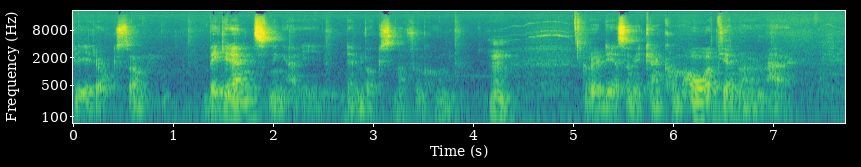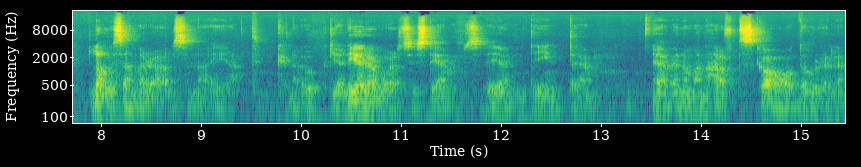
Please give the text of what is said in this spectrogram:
blir det också begränsningar i den vuxna funktionen. Mm. Och det är det som vi kan komma åt genom de här långsamma rörelserna, är att kunna uppgradera vårt system. Så det är, det är inte, även om man har haft skador eller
